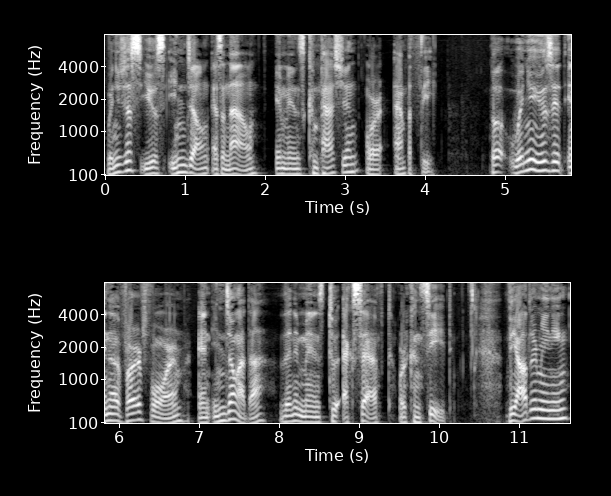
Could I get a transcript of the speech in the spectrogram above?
When you just use 인정 as a noun, it means compassion or empathy. But when you use it in a verb form and 인정하다, then it means to accept or concede. The other meaning,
